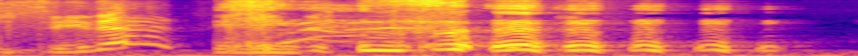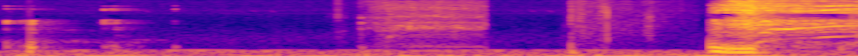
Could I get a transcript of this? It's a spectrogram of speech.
You see that? Yes.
